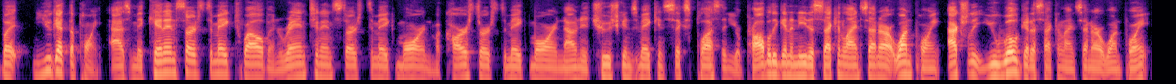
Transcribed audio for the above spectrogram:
But you get the point. As MacKinnon starts to make 12 and Rantanen starts to make more and Makar starts to make more and now Nichushkin's making six plus, plus, then you're probably going to need a second line center at one point. Actually, you will get a second line center at one point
